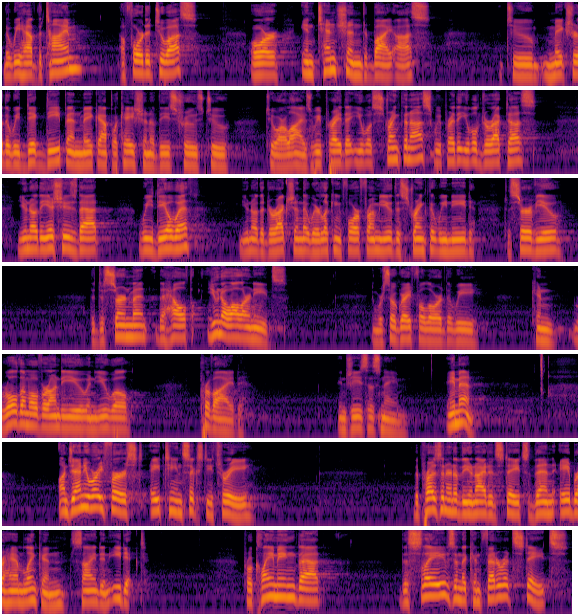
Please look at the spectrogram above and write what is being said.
that we have the time afforded to us or intentioned by us to make sure that we dig deep and make application of these truths to, to our lives. We pray that you will strengthen us. We pray that you will direct us. You know the issues that we deal with. You know the direction that we're looking for from you, the strength that we need to serve you, the discernment, the health. You know all our needs. And we're so grateful, Lord, that we can roll them over unto you and you will provide. In Jesus' name, amen. On January 1st, 1863, the President of the United States, then Abraham Lincoln, signed an edict proclaiming that the slaves in the Confederate States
